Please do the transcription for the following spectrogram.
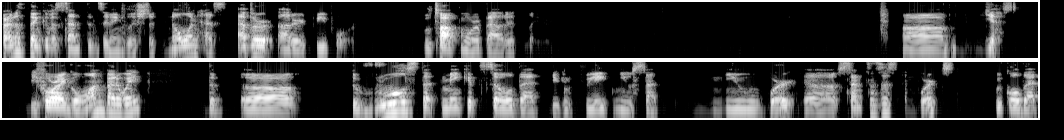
Try to think of a sentence in English that no one has ever uttered before. We'll talk more about it later. Um, yes. Before I go on, by the way, the uh, the rules that make it so that you can create new sent new word uh, sentences and words we call that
